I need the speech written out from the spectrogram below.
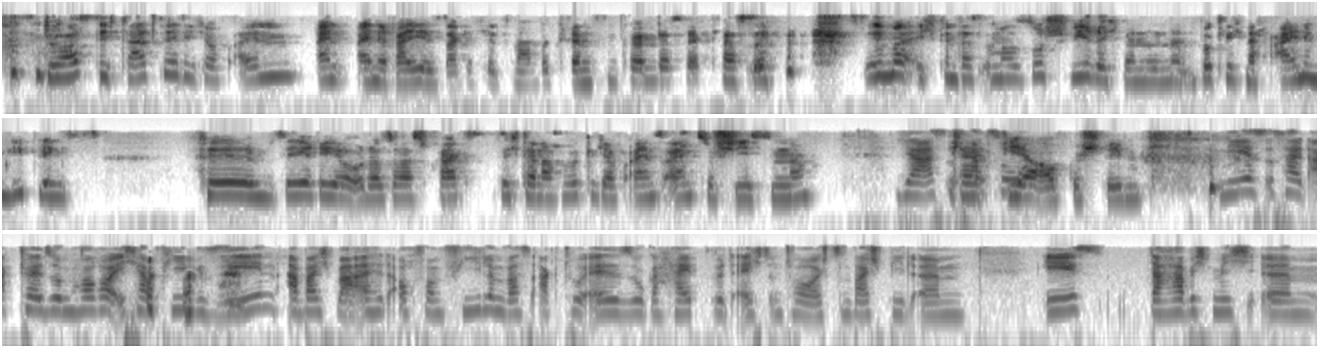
du hast dich tatsächlich auf ein, ein, eine Reihe, sag ich jetzt mal, begrenzen können. Das ist ja klasse. Ist immer, ich finde das immer so schwierig, wenn du dann wirklich nach einem Lieblingsfilm, Serie oder sowas fragst, sich dann auch wirklich auf eins einzuschießen. Ne? Ja, es ich ist halt habe so. vier aufgeschrieben. Nee, es ist halt aktuell so im Horror. Ich habe viel gesehen, aber ich war halt auch von vielem, was aktuell so gehypt wird, echt enttäuscht. Zum Beispiel ähm, Es, da habe ich mich ähm,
